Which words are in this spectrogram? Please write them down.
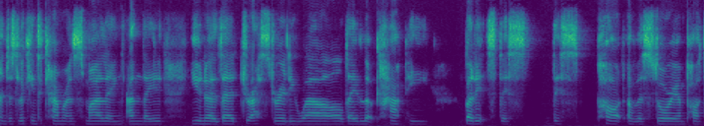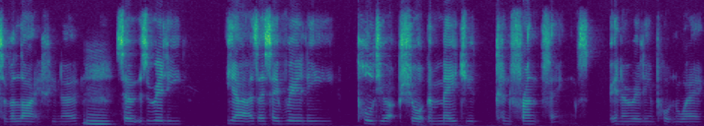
And just looking to camera and smiling, and they, you know, they're dressed really well. They look happy, but it's this this part of a story and part of a life, you know? Mm. So it was really, yeah, as I say, really pulled you up short and made you confront things in a really important way.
